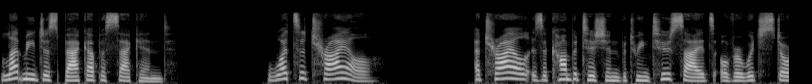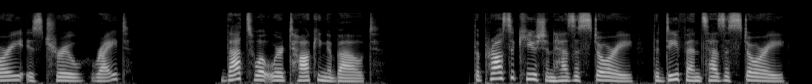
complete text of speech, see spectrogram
Let me just back up a second. What's a trial? A trial is a competition between two sides over which story is true, right? That's what we're talking about. The prosecution has a story, the defense has a story,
